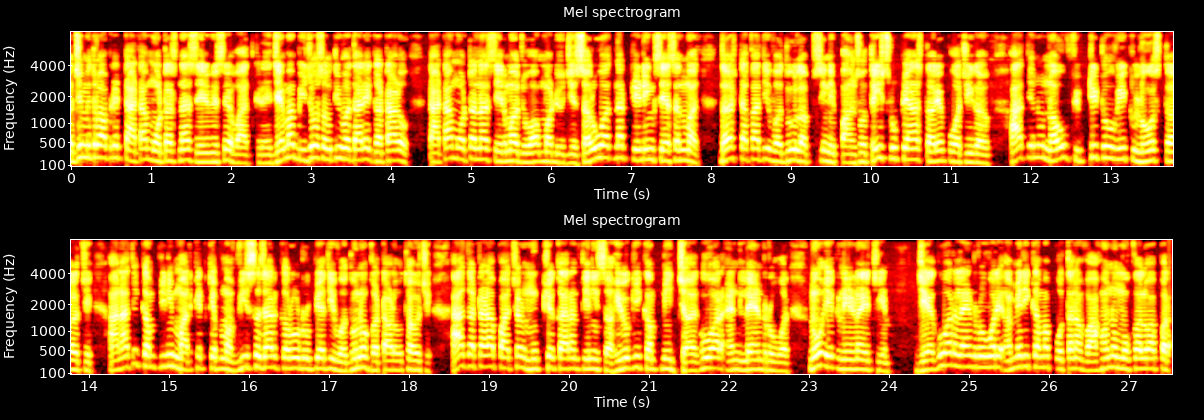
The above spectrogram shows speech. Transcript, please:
પછી મિત્રો આપણે ટાટા મોટર્સના શેર વિશે વાત કરીએ. જેમાં બીજો સૌથી વધારે ઘટાડો ટાટા મોટરના શેરમાં જોવા મળ્યો છે. શરૂઆતના ટ્રેડિંગ સેશનમાં જ દસ ટકાથી વધુ લપસીને પાંચસો ત્રીસ રૂપિયાના સ્તરે પહોંચી ગયો. આ તેનું નવું ફિફ્ટી ટુ વીક લો સ્તર છે. આનાથી કંપનીની માર્કેટ કેપમાં વીસ હજાર કરોડ રૂપિયાથી વધુનો ઘટાડો થયો છે. આ ઘટાડા પાછળ મુખ્ય કારણ તેની સહયોગી કંપની જાગુઆર એન્ડ લેન્ડ રોવર નો એક નિર્ણય છે. જેગુઆર લેન્ડ રોવરે અમેરિકામાં પોતાના વાહનો મોકલવા પર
